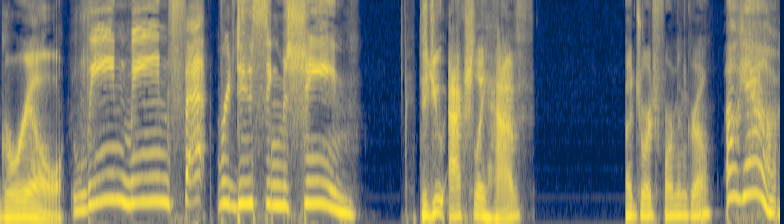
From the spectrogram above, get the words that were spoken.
Grill. Lean, mean, fat reducing machine. Did you actually have a George Foreman grill? Oh, yeah.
